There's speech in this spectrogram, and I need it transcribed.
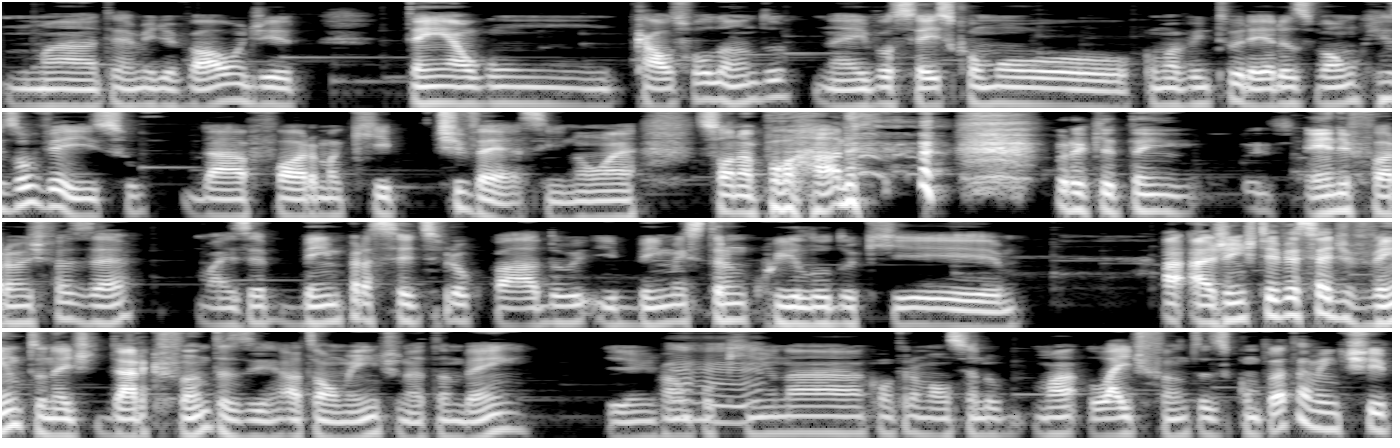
numa terra medieval onde tem algum caos rolando, né? E vocês, como, como aventureiros, vão resolver isso da forma que tiver, assim, não é só na porrada, porque tem N formas de fazer, mas é bem pra ser despreocupado e bem mais tranquilo do que. A, a gente teve esse advento, né, de Dark Fantasy atualmente, né, também. E a gente vai um Uhum. pouquinho na contramão, sendo uma light fantasy completamente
